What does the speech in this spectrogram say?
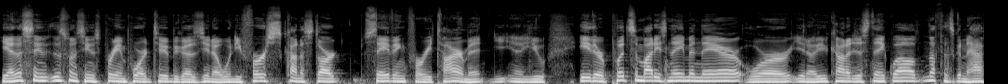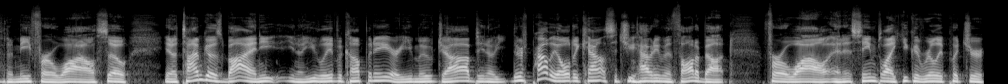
Yeah. this seems, this one seems pretty important too because you know when you first kind of start saving for retirement, you, you know you either put somebody's name in there or you know you kind of just think, well, nothing's going to happen to me for a while. So you know time goes by and you you know you leave a company or you move jobs. You know there's probably old accounts that you haven't even thought about for a while, and it seems like you could really put your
